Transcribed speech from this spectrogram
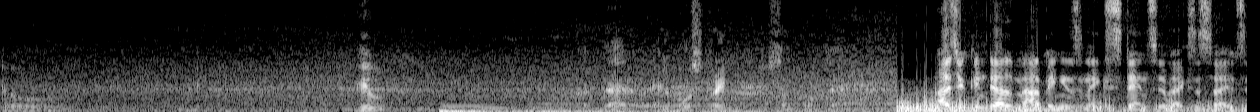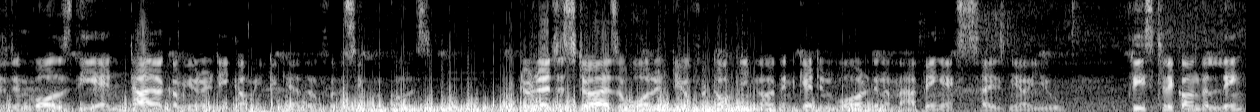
to give their elbow to support. As you can tell, mapping is an extensive exercise. It involves the entire community coming together for a single cause. To register as a volunteer for Talking Earth and get involved in a mapping exercise near you, please click on the link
